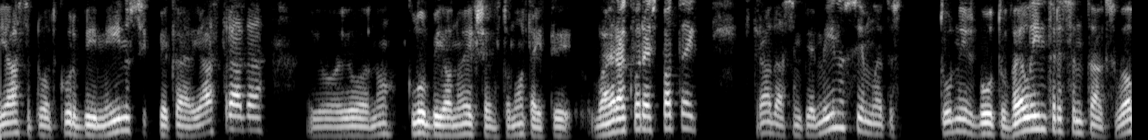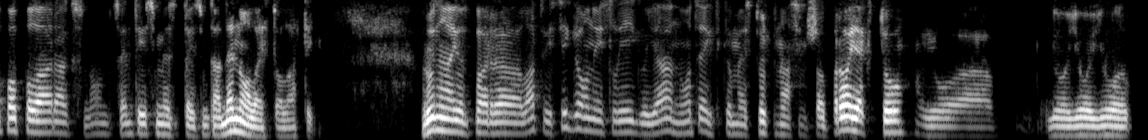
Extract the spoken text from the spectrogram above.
jāsaprot, kur bija mīnusi, pie kā ir jāstrādā. Jo, jo nu, klubi jau no iekšienes to noteikti vairāk varēs pateikt. Strādāsim pie mīnusiem, lai tas turnīrs būtu vēl interesantāks, vēl populārāks. Nu, centīsimies teiksim, tā nenolaist to latiņu. Runājot par Latvijas-Igaunijas līgu, jā, noteikti, mēs turpināsim šo projektu, jo jo, jo, jo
